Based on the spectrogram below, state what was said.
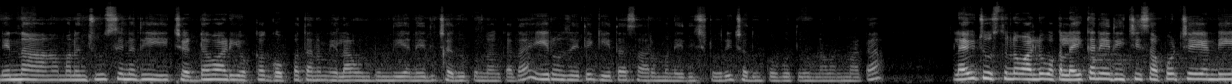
నిన్న మనం చూసినది చెడ్డవాడి యొక్క గొప్పతనం ఎలా ఉంటుంది అనేది చదువుకున్నాం కదా. ఈరోజైతే గీతాసారం అనేది స్టోరీ చదువుకోబోతూ ఉన్నాం అనమాట లైవ్ చూస్తున్న వాళ్ళు ఒక లైక్ అనేది ఇచ్చి సపోర్ట్ చేయండి.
